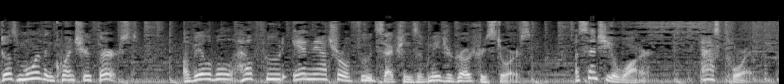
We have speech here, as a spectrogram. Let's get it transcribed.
does more than quench your thirst. Available health food and natural food sections of major grocery stores. Essentia Water. Ask for it.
